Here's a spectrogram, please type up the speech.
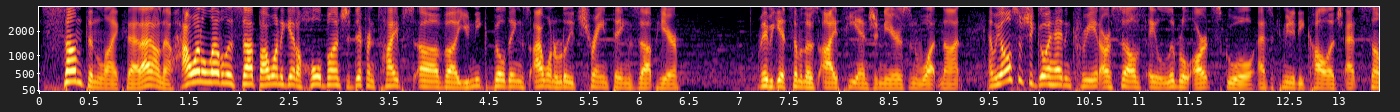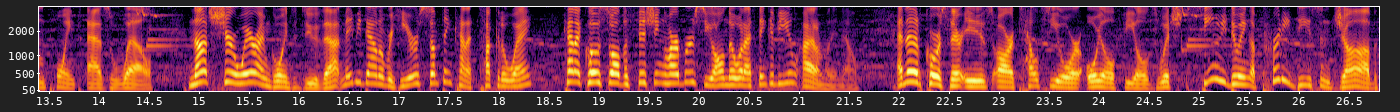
Something like that. I don't know. I want to level this up. I want to get a whole bunch of different types of uh, unique buildings. I want to really train things up here. Maybe get some of those IT engineers and whatnot. And we also should go ahead and create ourselves a liberal arts school as a community college at some point as well. Not sure where I'm going to do that. Maybe down over here or something, kind of tuck it away. Kind of close to all the fishing harbors, so you all know what I think of you? I don't really know. And then, of course, there is our Telsior oil fields, which seem to be doing a pretty decent job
